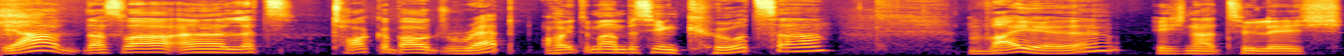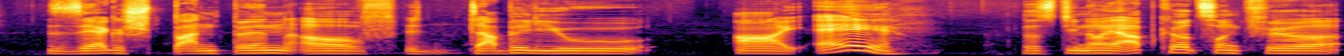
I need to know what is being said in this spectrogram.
Ja, das war äh, Let's Talk About Rap. Heute mal ein bisschen kürzer, weil ich natürlich sehr gespannt bin auf WIA. Das ist die neue Abkürzung für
